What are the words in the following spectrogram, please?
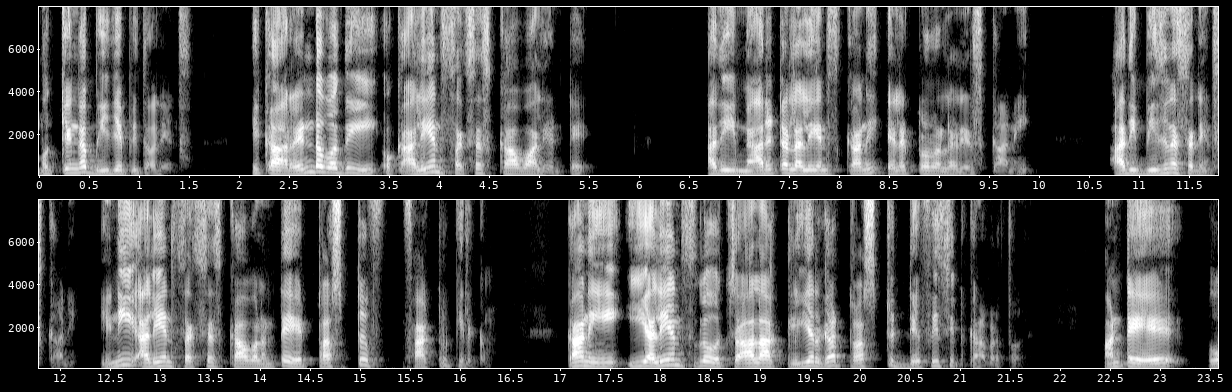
ముఖ్యంగా బీజేపీతో అలయన్స్. ఇక రెండవది ఒక అలయన్స్ సక్సెస్ కావాలి అంటే అది మ్యారిటల్ అలయన్స్ కానీ ఎలక్టోరల్ అలయన్స్ కానీ అది బిజినెస్ అలయన్స్ కానీ. ఎనీ అలయన్స్ సక్సెస్ కావాలంటే ట్రస్ట్ ఫ్యాక్టర్ కీలకం. కానీ ఈ అలయన్స్లో చాలా క్లియర్గా ట్రస్ట్ డెఫిసిట్ కనబడుతుంది. అంటే ఓ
